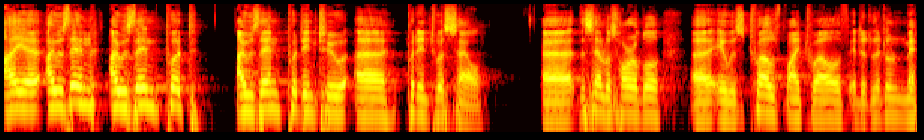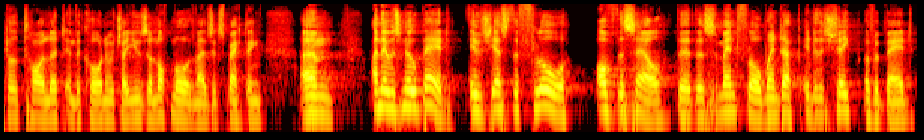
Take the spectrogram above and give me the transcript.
I, uh, I was then, I was then put, I was then put into, uh, put into a cell. Uh, the cell was horrible. Uh, it was 12 by 12. It had a little metal toilet in the corner, which I used a lot more than I was expecting. Um, and there was no bed. It was just the floor of the cell. The, the cement floor went up into the shape of a bed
